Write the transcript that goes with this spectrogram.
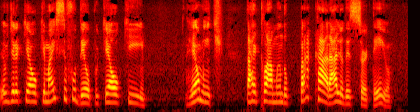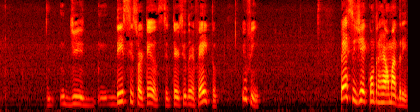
eu diria que é o que mais se fudeu, porque é o que realmente tá reclamando pra caralho desse sorteio. De, desse sorteio ter sido refeito. Enfim. PSG contra Real Madrid.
